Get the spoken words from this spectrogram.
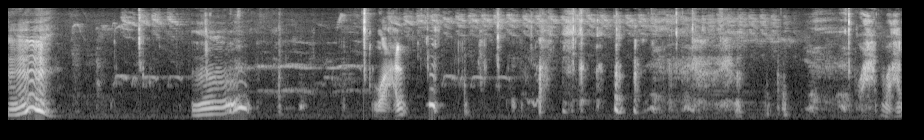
อืม หวาน หวานหวาน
